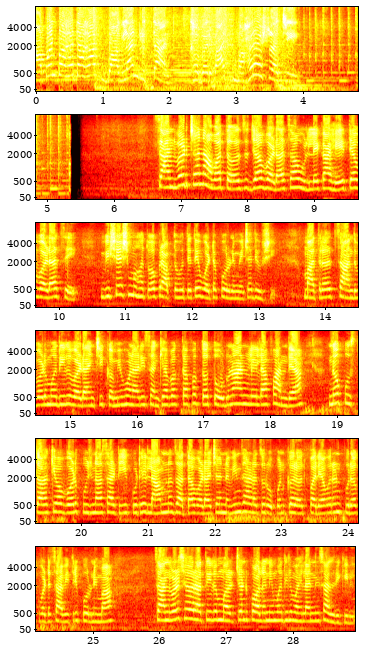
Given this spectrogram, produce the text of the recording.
आपण पाहत आहात बागलान वृत्तांत खबरबात महाराष्ट्राची. चांदवडच्या नावातच ज्या वडाचा उल्लेख आहे त्या वडाचे विशेष महत्त्व प्राप्त होते ते वटपौर्णिमेच्या दिवशी. मात्र चांदवडमधील वडांची कमी होणारी संख्या बघता फक्त तोडून आणलेल्या फांद्या न पुसता किंवा वड पूजनासाठी कुठे लांब न जाता वडाच्या नवीन झाडाचं रोपण करत पर्यावरणपूरक वटसावित्री पौर्णिमा चांदवड शहरातील मर्चंट कॉलनीमधील महिलांनी साजरी केली.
